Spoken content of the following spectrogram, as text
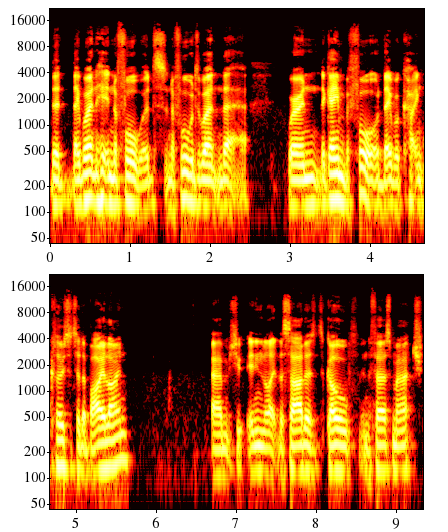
they weren't hitting the forwards and the forwards weren't there. Where in the game before they were cutting closer to the byline. Um, she, in like Losada's goal in the first match,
